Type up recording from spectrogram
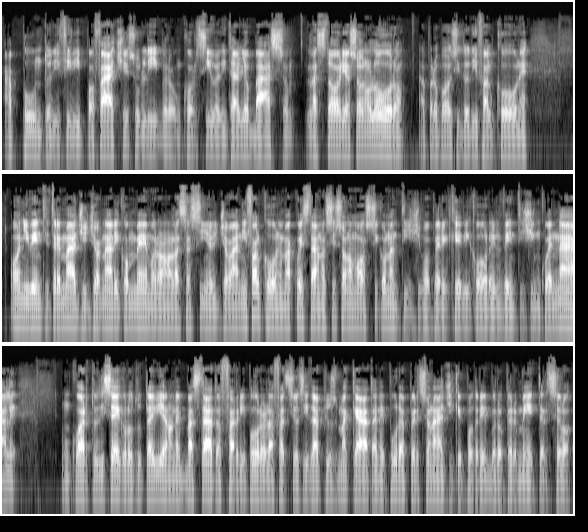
appunto di Filippo Facci sul libro Un corsivo di taglio basso, La storia sono loro, a proposito di Falcone. Ogni 23 maggio i giornali commemorano l'assassinio di Giovanni Falcone, ma quest'anno si sono mossi con anticipo perché ricorre il 25ennale. Un quarto di secolo tuttavia non è bastato a far riporre la faziosità più smaccata neppure a personaggi che potrebbero permetterselo.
